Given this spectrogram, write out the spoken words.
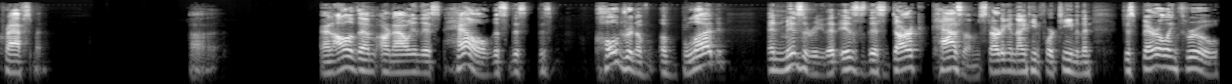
craftsmen. And all of them are now in this hell, this this this cauldron of, of blood and misery that is this dark chasm starting in 1914 and then just barreling through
